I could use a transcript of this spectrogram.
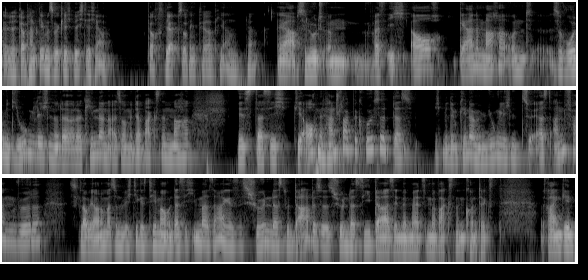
ich glaube, Handgeben ist wirklich wichtig, ja. Doch, ja, so fängt Therapie an, ja. Ja, absolut. Ähm, was ich auch gerne mache und sowohl mit Jugendlichen oder, oder Kindern als auch mit Erwachsenen mache, ist, dass ich die auch mit Handschlag begrüße, dass ich mit dem Kinder, mit dem Jugendlichen zuerst anfangen würde das ist, glaube ich, auch nochmal so ein wichtiges Thema. Und dass ich immer sage, es ist schön, dass du da bist, es ist schön, dass sie da sind, wenn wir jetzt im Erwachsenenkontext reingehen.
